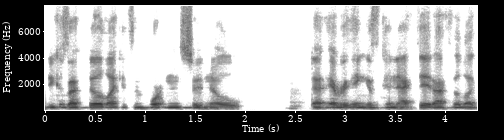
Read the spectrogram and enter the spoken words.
because i feel like it's important to know that everything is connected i feel like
